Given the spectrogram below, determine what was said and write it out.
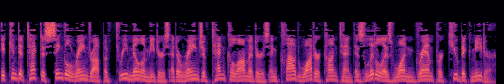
It can detect a single raindrop of 3 mm at a range of 10 km and cloud water content as little as 1 gram per cubic meter.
